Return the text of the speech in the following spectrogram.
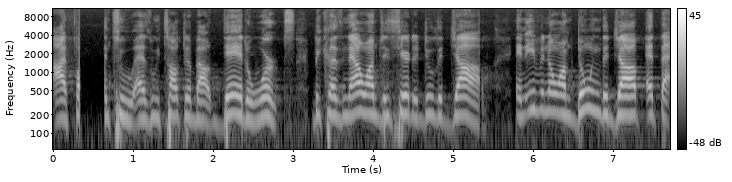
I fall into, as we talked about, dead works because now I'm just here to do the job. And even though I'm doing the job at the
